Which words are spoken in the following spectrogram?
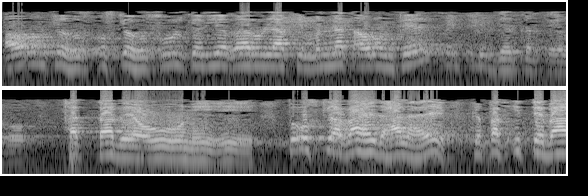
اور ان کے اس کے حصول کے لیے غیر اللہ کی منت اور ان کے سجدے کرتے ہو۔ فتب تو اس کا واحد حل ہے کہ بس اتباع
